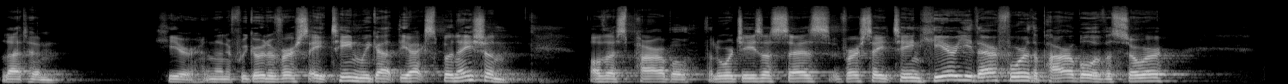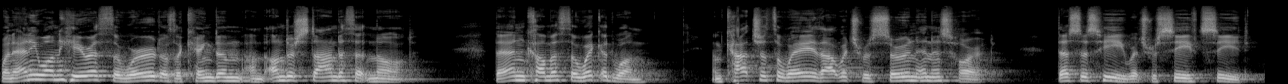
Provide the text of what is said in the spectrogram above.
Let him hear. And then if we go to verse 18, we get the explanation of this parable. The Lord Jesus says, verse 18, Hear ye therefore the parable of the sower. When anyone heareth the word of the kingdom and understandeth it not, then cometh the wicked one, and catcheth away that which was sown in his heart. This is he which received seed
